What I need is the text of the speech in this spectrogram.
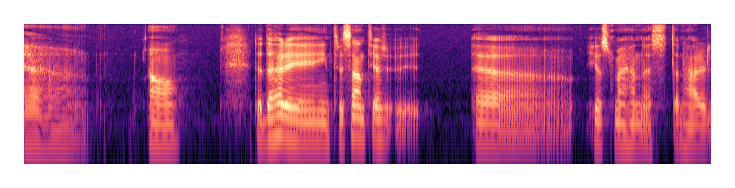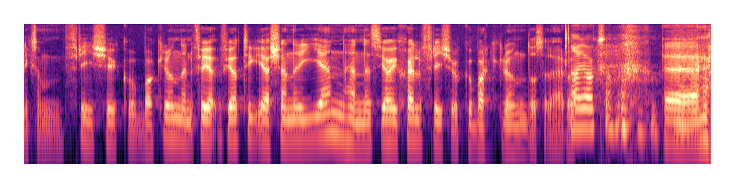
Uh, ja, det där är intressant. Jag, just med hennes den här liksom frikyrkobakgrunden. För, jag, för jag, tycker, jag känner igen hennes, jag har ju själv frikyrkobakgrund och sådär. Ja, jag också. Eh,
